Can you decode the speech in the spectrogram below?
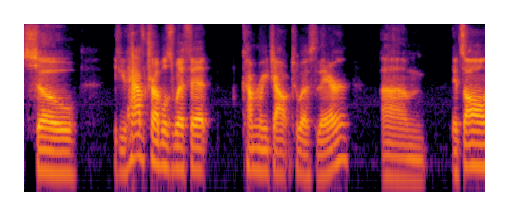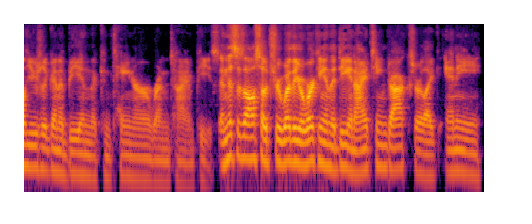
so if you have troubles with it, come reach out to us there um, it's all usually going to be in the container runtime piece. And this is also true whether you're working in the DNI team docs or like any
